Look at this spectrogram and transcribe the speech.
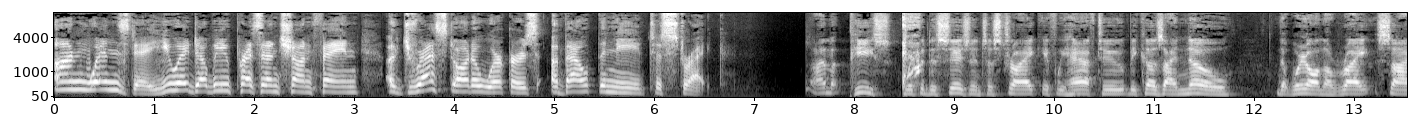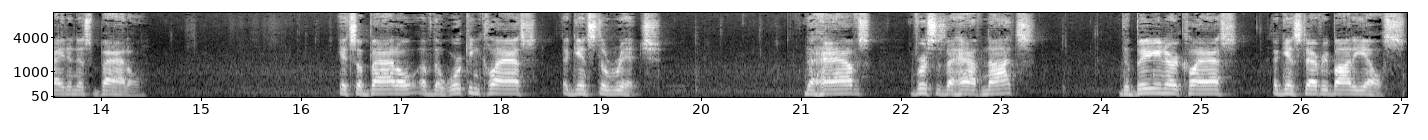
On Wednesday, UAW President Shawn Fain addressed auto workers about the need to strike. I'm at peace with the decision to strike if we have to because I know that we're on the right side in this battle. It's a battle of the working class against the rich, the haves versus the have nots, the billionaire class against everybody else.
